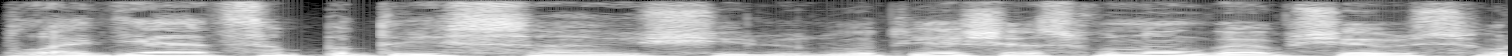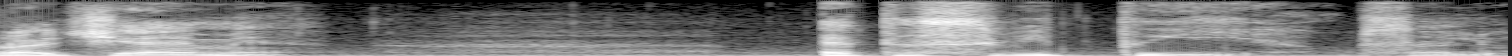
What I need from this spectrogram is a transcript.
плодятся потрясающие люди. Вот я сейчас много общаюсь с врачами. Это святые абсолютно.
